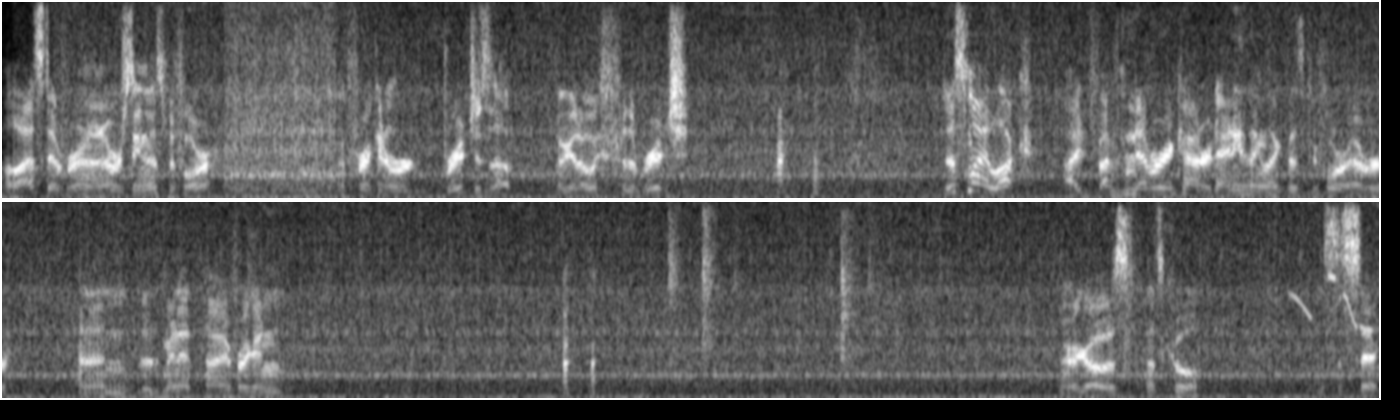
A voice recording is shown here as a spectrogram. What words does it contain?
Well, that's different. I've never seen this before. The freaking bridge is up. We gotta wait for the bridge. Just my luck. I, I've never encountered anything like this before, ever. And then the minute I friggin' There it goes. That's cool. This is sick.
